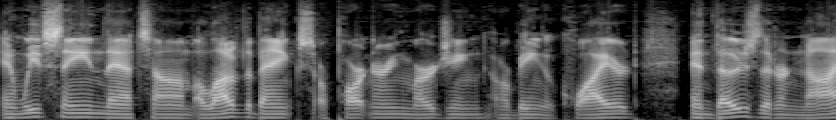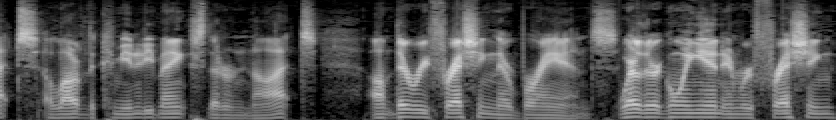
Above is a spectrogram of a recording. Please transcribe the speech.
and we've seen that um, a lot of the banks are partnering, merging, or being acquired, and those that are not, a lot of the community banks that are not, um, they're refreshing their brands, where they're going in and refreshing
